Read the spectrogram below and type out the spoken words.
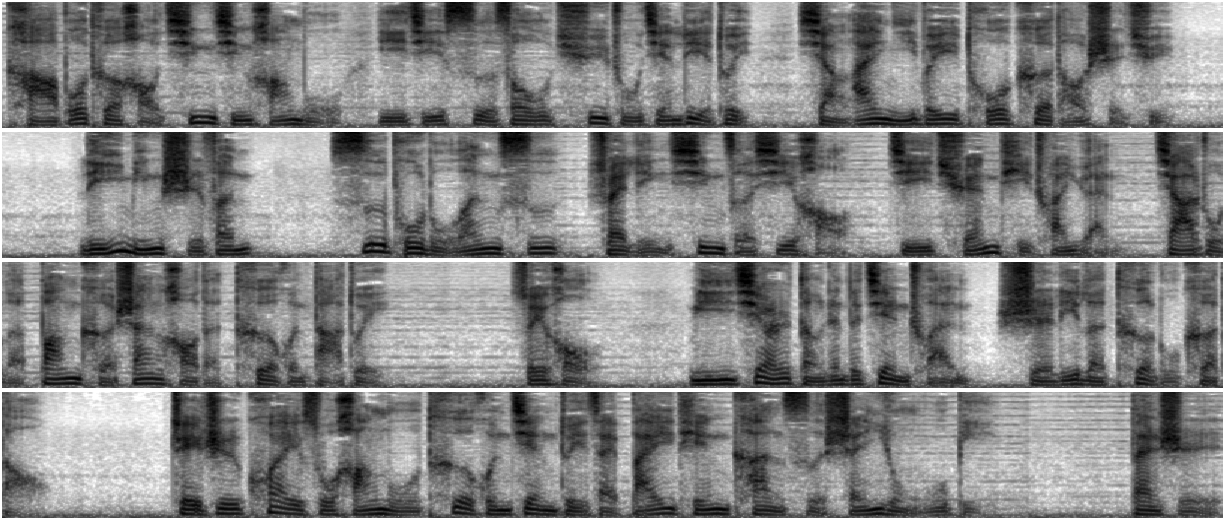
卡伯特号轻型航母以及四艘驱逐舰列队向埃尼威托克岛驶去。黎明时分，斯普鲁恩斯率领新泽西号及全体船员加入了邦克山号的特混大队。随后。米切尔等人的舰船驶离了特鲁克岛。这支快速航母特混舰队在白天看似神勇无比，但是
